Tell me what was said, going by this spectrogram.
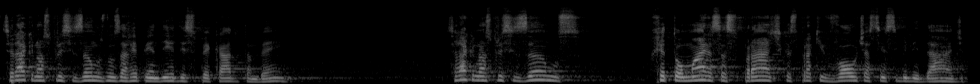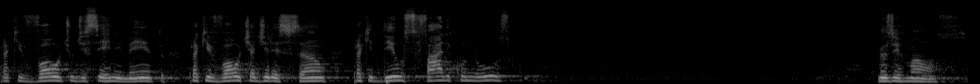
Será que nós precisamos nos arrepender desse pecado também? Será que nós precisamos retomar essas práticas para que volte a sensibilidade, para que volte o discernimento, para que volte a direção, para que Deus fale conosco? Meus irmãos,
